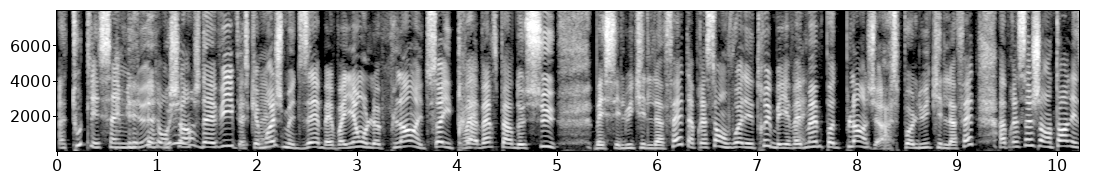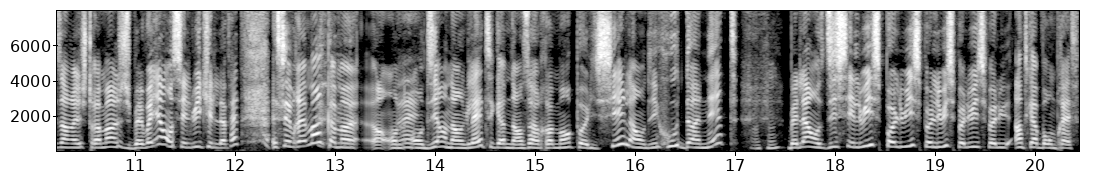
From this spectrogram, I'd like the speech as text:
à toutes les cinq minutes, on change d'avis. Parce que moi, je me disais, ben voyons, le plan et tout ça, il traverse par-dessus. Ben c'est lui qui l'a fait. Après ça, on voit des trucs, ben il y avait Ouais. même pas de plan. Je dis, ah, c'est pas lui qui l'a fait. Après ça, j'entends les enregistrements. Je dis, ben voyons, c'est lui qui l'a fait. C'est vraiment comme un, on, Ouais. on dit en anglais, c'est comme dans un roman policier, là, on dit who done it? Mm-hmm. Ben là, on se dit, c'est lui, c'est pas lui, c'est pas lui, c'est pas lui, c'est pas lui. En tout cas, bon, bref.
